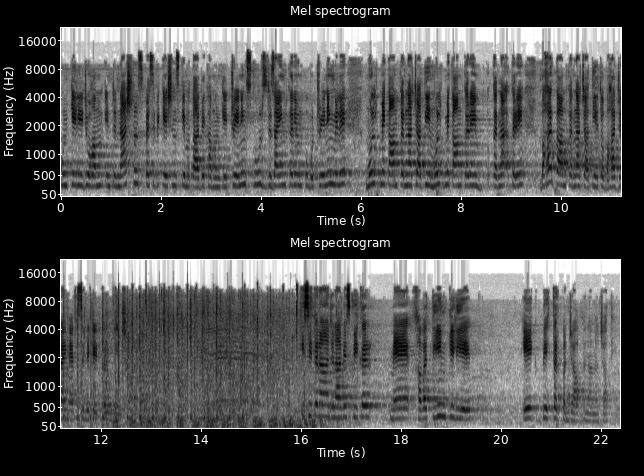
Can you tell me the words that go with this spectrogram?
उनके लिए जो हम इंटरनेशनल स्पेसिफिकेशंस के मुताबिक हम उनके ट्रेनिंग स्कूल्स डिज़ाइन करें, उनको वो ट्रेनिंग मिले, मुल्क में काम करना चाहती हैं, मुल्क में काम करें, करना, करें, बाहर काम करना चाहती हैं तो बाहर जाएँ, मैं फैसिलिटेट करूँगी इन इसी तरह जनाब स्पीकर मैं ख़वातीन के लिए एक बेहतर पंजाब बनाना चाहती हूँ,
